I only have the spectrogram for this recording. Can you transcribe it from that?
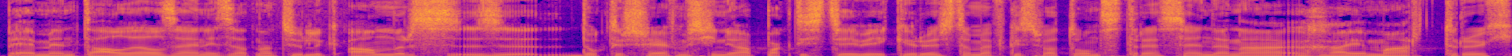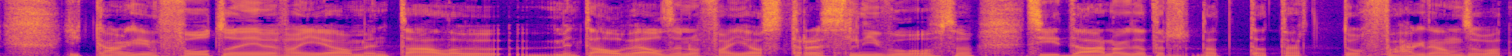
Bij mentaal welzijn is dat natuurlijk anders. De dokter schrijft misschien, ja, pak eens twee weken rust om even wat te ontstressen. En daarna ga je maar terug. Je kan geen foto nemen van jouw mentale, mentaal welzijn of van jouw stressniveau of zo. Zie je daar nog dat er, dat, dat er toch vaak dan zo wat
